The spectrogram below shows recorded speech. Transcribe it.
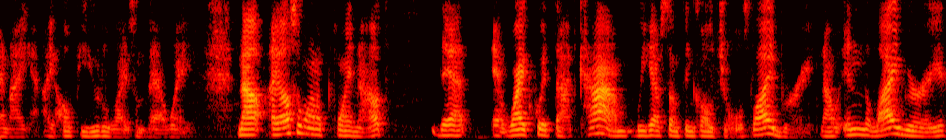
and I, I hope you utilize them that way. Now, I also want to point out that at whyquit.com, we have something called Joel's Library. Now, in the library,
